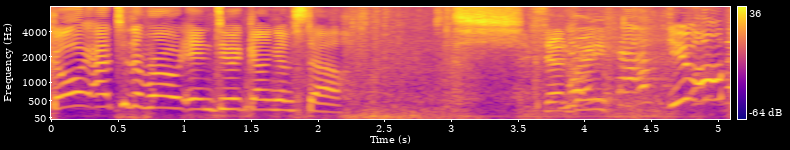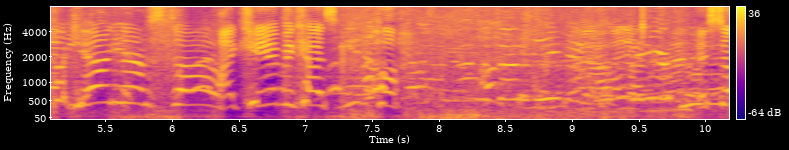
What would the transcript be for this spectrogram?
go out to the road and do it Gangnam style. Should we? You Oppa Gangnam Style. I can't because. Huh, it's so.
